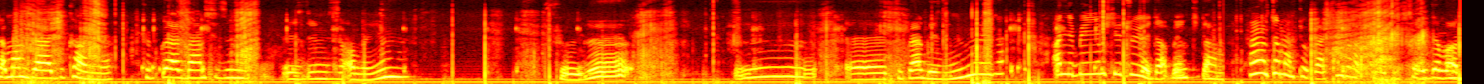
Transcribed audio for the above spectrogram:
Tamam geldik anne. Çocuklar ben sizin izninizi alayım. Şöyle. Ee, çocuklar bezini? Anne benim şey suyada. Benimki de ama. Ha tamam çocuklar şimdi hatırladım. Şeyde var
